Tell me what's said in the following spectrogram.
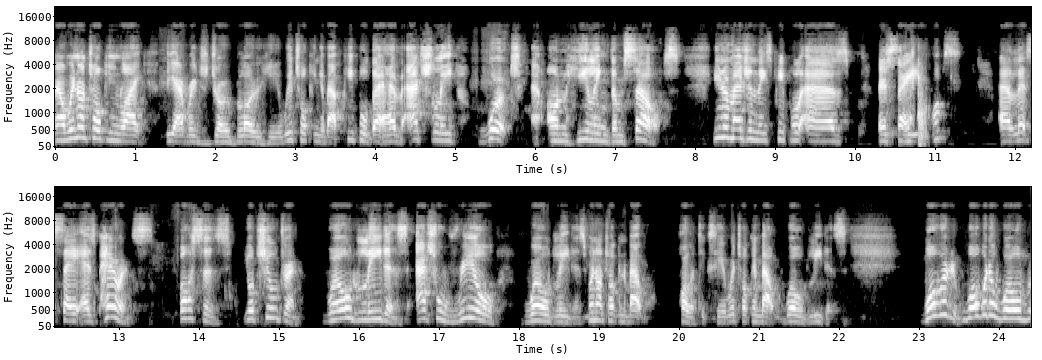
now, we're not talking like the average Joe Blow here. We're talking about people that have actually worked on healing themselves. You know, imagine these people as, let's say, whoops, uh, let's say as parents, bosses, your children, world leaders, actual real world leaders. We're not talking about politics here. We're talking about world leaders. What would what would a world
